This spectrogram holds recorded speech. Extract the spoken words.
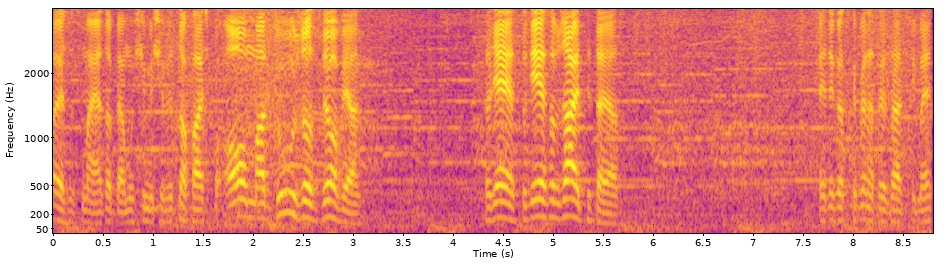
O Jezus Maja, dobra, musimy się wycofać, bo on ma dużo zdrowia. To nie jest, to nie są żarty teraz. Jednego skorpiona sobie załatwimy.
